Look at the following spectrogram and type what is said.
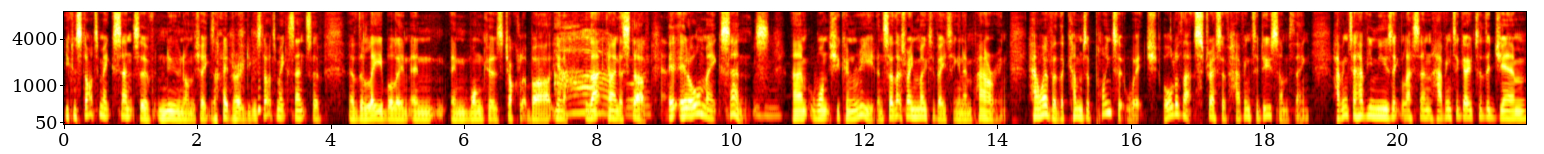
you can start to make sense of noon on the Sheikh Zayed Road. You can start to make sense of, of the label in, in, in Wonka's chocolate bar. You know ah, that kind of stuff. It, it, all makes sense mm-hmm. um, once you can read, and so that's very motivating and empowering. However, there comes a point at which all of that stress of having to do something, having to have your music lesson, having to go to the gym,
